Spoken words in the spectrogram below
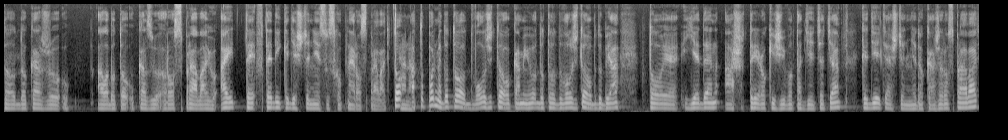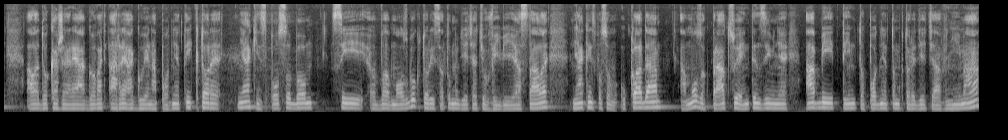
to dokážu alebo to ukazujú, rozprávajú aj te, vtedy, keď ešte nie sú schopné rozprávať. To, a to poďme do toho dôležitého okamihu, do toho dôležitého obdobia, to je 1 až 3 roky života dieťaťa, keď dieťa ešte nedokáže rozprávať, ale dokáže reagovať a reaguje na podnety, ktoré nejakým spôsobom si v mozgu, ktorý sa tomu dieťaťu vyvíja stále, nejakým spôsobom ukladá a mozog pracuje intenzívne, aby týmto podnetom, ktoré dieťa vníma,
